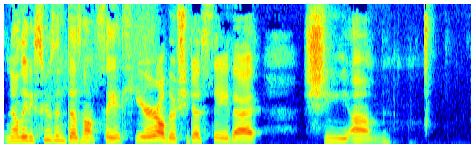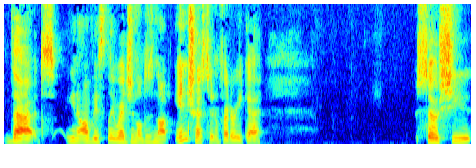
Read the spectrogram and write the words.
now Lady Susan does not say it here, although she does say that she, um, that, you know, obviously Reginald is not interested in Frederica so she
